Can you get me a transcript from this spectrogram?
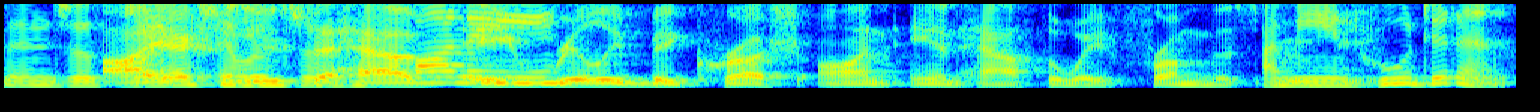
and just like I actually used to have funny. a really big crush on Anne Hathaway from this I mean, who didn't?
